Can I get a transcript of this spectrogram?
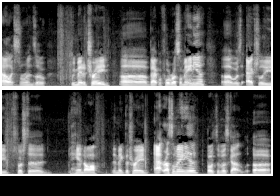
Alex Lorenzo. We made a trade uh, back before WrestleMania. Uh, was actually supposed to hand off and make the trade at WrestleMania. Both of us got uh,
